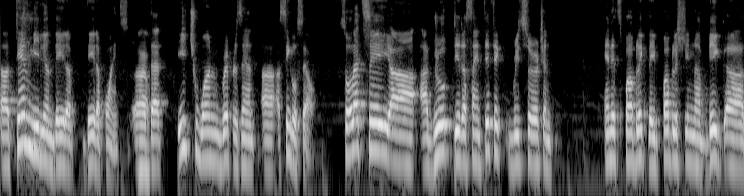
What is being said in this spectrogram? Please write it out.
uh, 10 million data data points uh, wow. that each one represent uh, a single cell. So let's say uh, a group did a scientific research and and it's public. They publish in a big, uh,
